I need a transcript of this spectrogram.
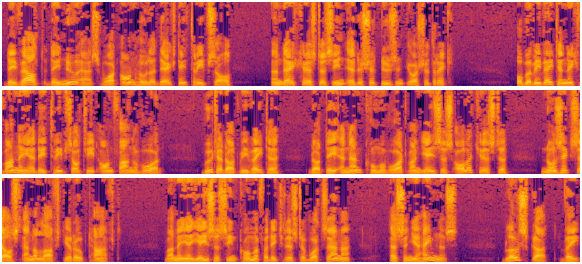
De welt die nu is, wordt aanhouden durch de triebsal en durch Christus in irdische duizend jaar druk. Aber we weten niet wanneer de triebsaltijd aanvangen wordt. Buiten dat we weten dat de een komen wordt, wanneer Jezus alle Christen naar zichzelf en de laft geroopt heeft. Wanneer Jezus in komen voor de Christen wordt zijn, is een geheimnis. Bloos God weet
